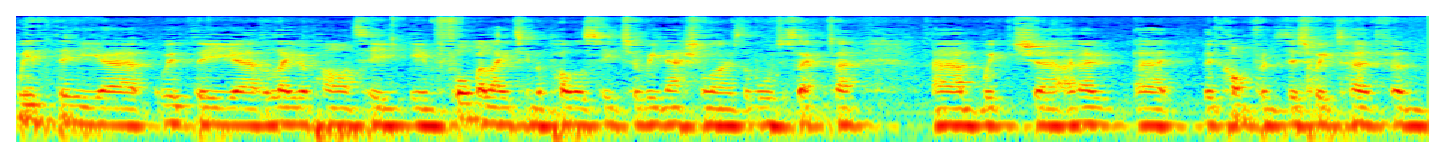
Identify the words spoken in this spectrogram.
with the uh, with the, uh, the Labour Party in formulating the policy to renationalise the water sector um, which uh, I know uh, the conference this week's heard from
